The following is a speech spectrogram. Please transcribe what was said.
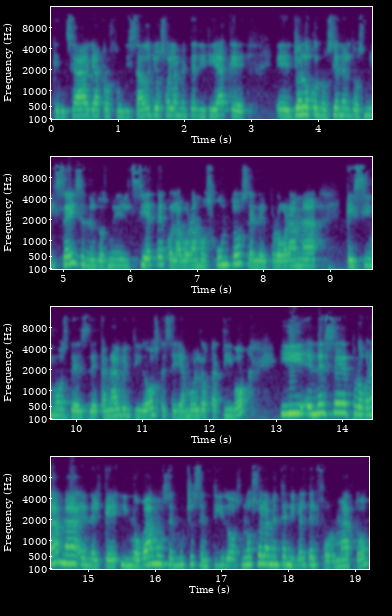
quien se ha ya profundizado, yo solamente diría que eh, yo lo conocí en el 2006, en el 2007 colaboramos juntos en el programa que hicimos desde Canal 22, que se llamó El Rotativo, y en ese programa en el que innovamos en muchos sentidos, no solamente a nivel del formato,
